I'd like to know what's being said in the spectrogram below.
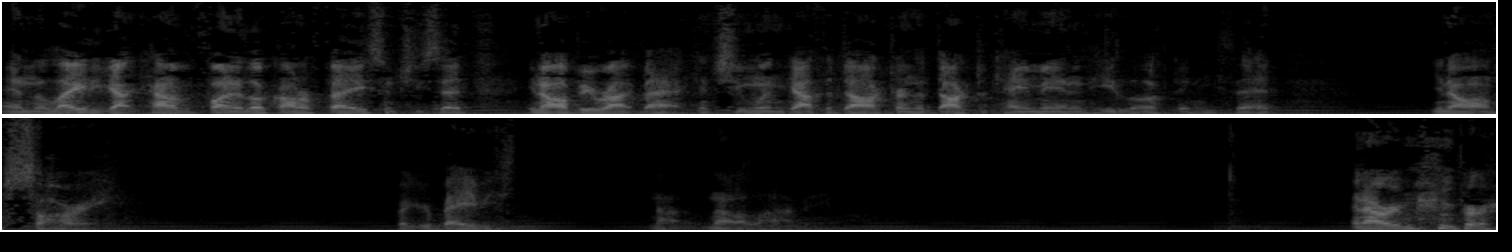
And the lady got kind of a funny look on her face, and she said, "You know, I'll be right back." And she went and got the doctor, and the doctor came in, and he looked, and he said, "You know, I'm sorry, but your baby's not, not alive anymore. And I remember,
